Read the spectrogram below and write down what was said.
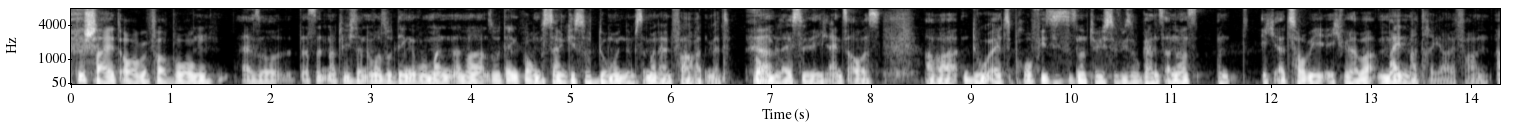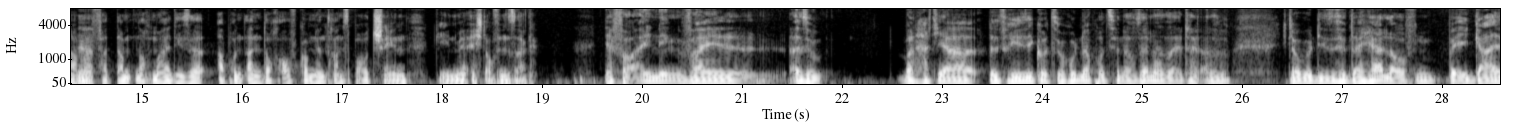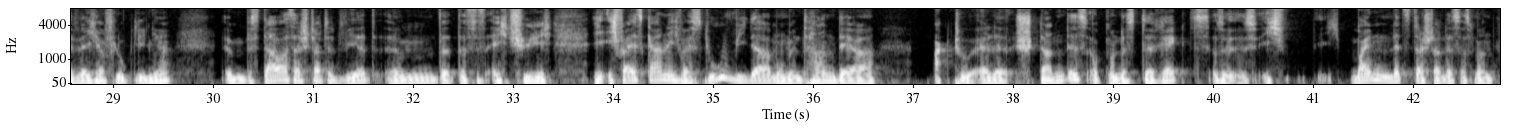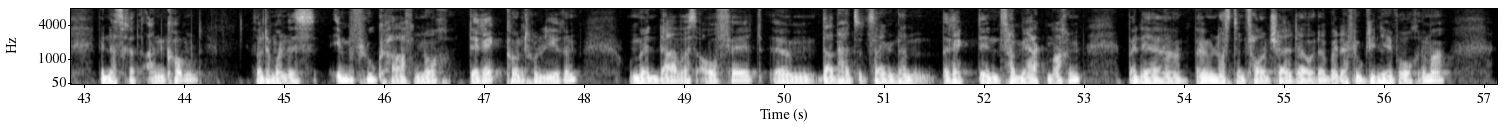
das Scheitauge verbogen. Also, das sind natürlich dann immer so Dinge, wo man immer so denkt, warum bist du eigentlich so dumm und nimmst immer dein Fahrrad mit? Warum ja. leistest du dir nicht eins aus? Aber du als Profi siehst es natürlich sowieso ganz anders und ich als Hobby, ich will aber mein Material fahren. Aber ja. verdammt nochmal, diese ab und an doch aufkommenden Transportschäden gehen mir echt auf den Sack. Ja, vor allen Dingen, weil, also man hat ja das Risiko zu 100% auf seiner Seite. Also ich glaube, dieses Hinterherlaufen bei egal welcher Fluglinie, ähm, bis da was erstattet wird, ähm, das, ist echt schwierig. Ich, ich, weiß gar nicht, weißt du, wie da momentan der aktuelle Stand ist, ob man das direkt, also ich, ich mein letzter Stand ist, dass man, wenn das Rad ankommt, sollte man es im Flughafen noch direkt kontrollieren und wenn da was auffällt, ähm, dann halt sozusagen dann direkt den Vermerk machen bei der, beim Lost and Found Schalter oder bei der Fluglinie, wo auch immer.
